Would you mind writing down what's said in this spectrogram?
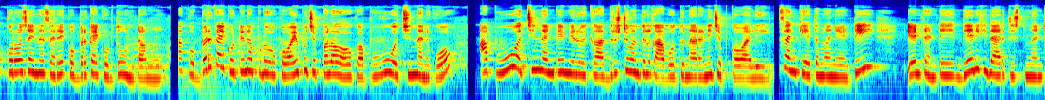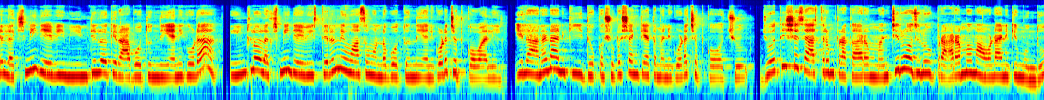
ఒక్కరోజైనా సరే కొబ్బరికాయ కొడుతూ ఉంటాము. ఆ కొబ్బరికాయ కొట్టినప్పుడు ఒకవైపు చిప్పలో ఒక పువ్వు వచ్చిందనుకో ఆ పువ్వు వచ్చిందంటే మీరు ఇక అదృష్టవంతులు కాబోతున్నారని చెప్పుకోవాలి. సంకేతం అనేటి ఏంటంటే దేనికి దారితీస్తుందంటే లక్ష్మీదేవి మీ ఇంటిలోకి రాబోతుంది అని కూడా మీ ఇంట్లో లక్ష్మీదేవి స్థిర నివాసం ఉండబోతుంది అని కూడా చెప్పుకోవాలి. ఇలా అనడానికి ఇది ఒక శుభ సంకేతమని కూడా చెప్పుకోవచ్చు. జ్యోతిష్య శాస్త్రం ప్రకారం మంచి రోజులు ప్రారంభం అవడానికి ముందు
